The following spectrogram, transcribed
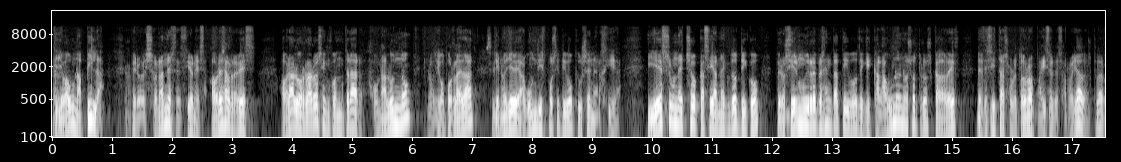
que llevaba una pila. Pero eso eran excepciones. Ahora es al revés. Ahora lo raro es encontrar a un alumno, lo digo por la edad, que no lleve algún dispositivo que use energía. Y es un hecho casi anecdótico, pero sí es muy representativo de que cada uno de nosotros cada vez necesita, sobre todo en los países desarrollados, claro,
